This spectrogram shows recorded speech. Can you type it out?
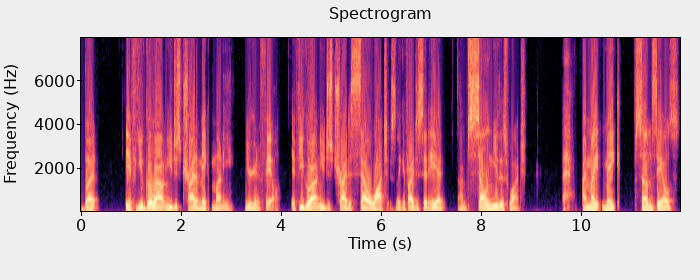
but if you go out and you just try to make money, you're going to fail. If you go out and you just try to sell watches, like if I just said, "Hey, I, I'm selling you this watch," I might make some sales,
